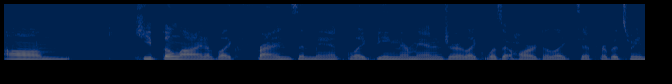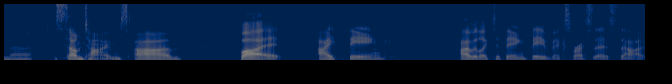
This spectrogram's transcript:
um keep the line of like friends and man like being their manager? Like was it hard to like differ between that? sometimes. Um, but I think I would like to think they've expressed this that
